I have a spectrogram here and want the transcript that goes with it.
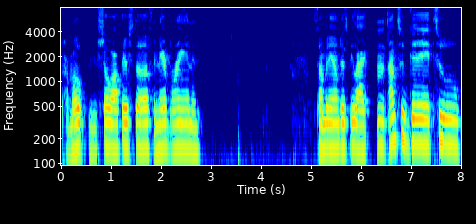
promote and show off their stuff and their brand. And some of them just be like, mm, I'm too good to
